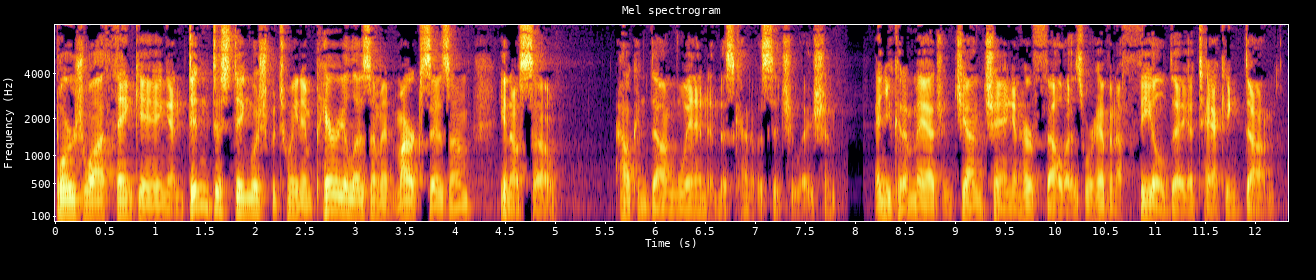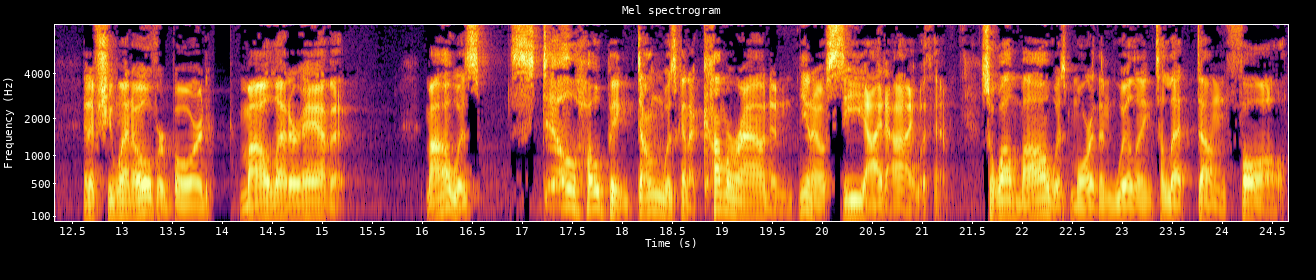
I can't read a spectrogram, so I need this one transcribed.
bourgeois thinking and didn't distinguish between imperialism and Marxism, you know, so how can Deng win in this kind of a situation? And you can imagine Jiang Qing and her fellows were having a field day attacking Deng. And if she went overboard, Mao let her have it. Mao was still hoping Deng was going to come around and, you know, see eye to eye with him. So while Mao was more than willing to let Deng fall,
